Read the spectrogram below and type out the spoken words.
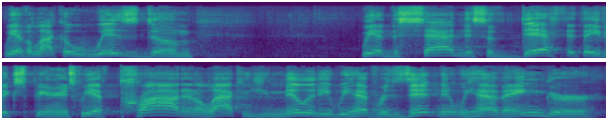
we have a lack of wisdom, we have the sadness of death that they've experienced, we have pride and a lack of humility, we have resentment, we have anger.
